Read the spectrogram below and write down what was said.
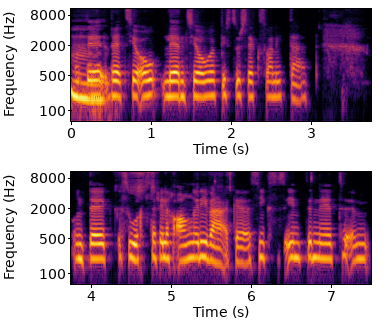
Und mm. dann lernt sie, auch, lernt sie auch etwas zur Sexualität. Und dann sucht sie vielleicht andere Wege, sei es das Internet, ähm,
